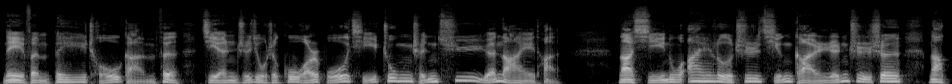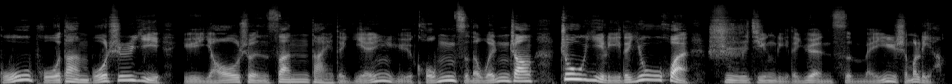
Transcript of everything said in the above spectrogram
那份悲愁感愤，简直就是孤儿伯奇忠臣屈原的哀叹；那喜怒哀乐之情感人至深，那古朴淡泊之意与尧舜三代的言语、孔子的文章、周易里的忧患、诗经里的怨刺没什么两。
